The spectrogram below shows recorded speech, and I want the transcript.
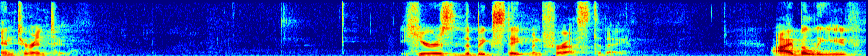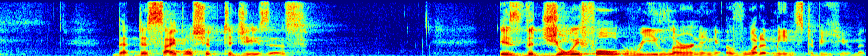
enter into. Here's the big statement for us today. I believe that discipleship to Jesus is the joyful relearning of what it means to be human.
